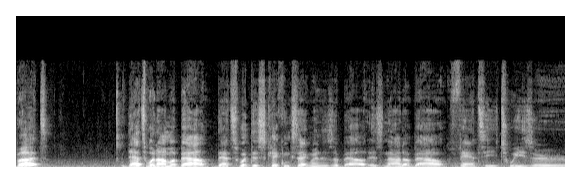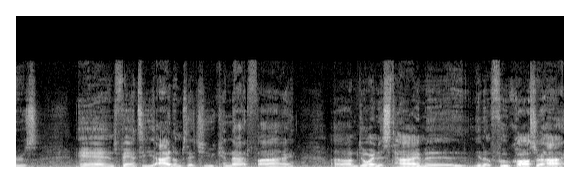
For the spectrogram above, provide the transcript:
but that's what I'm about. That's what this kicking segment is about. It's not about fancy tweezers and fancy items that you cannot find. Um, during this time, uh, you know, food costs are high,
